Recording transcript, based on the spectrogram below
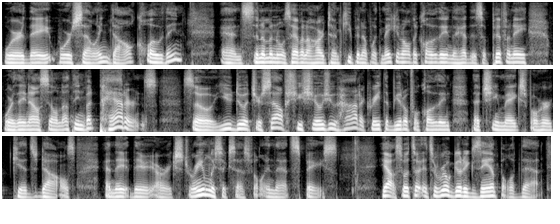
where they were selling doll clothing and Cinnamon was having a hard time keeping up with making all the clothing. They had this epiphany where they now sell nothing but patterns. So you do it yourself. She shows you how to create the beautiful clothing that she makes for her kids' dolls. And they, they are extremely successful in that space. Yeah, so it's a, it's a real good example of that.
